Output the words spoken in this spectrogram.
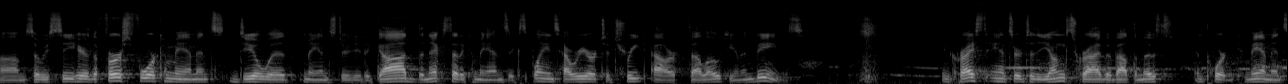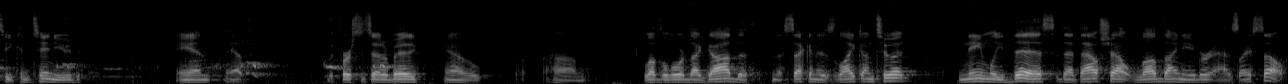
Um, so we see here the first four commandments deal with man's duty to God. The next set of commands explains how we are to treat our fellow human beings. In Christ's answer to the young scribe about the most important commandments, he continued, and yep, the first he said, obey, you know, um, love the Lord thy God. The, the second is like unto it, namely this, that thou shalt love thy neighbor as thyself.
